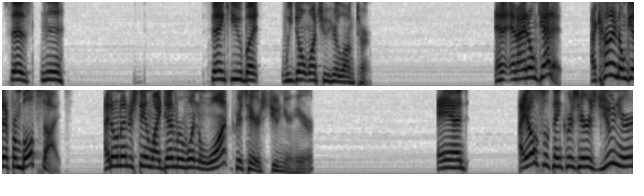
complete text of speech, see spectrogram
says, nah, thank you, but we don't want you here long term. And, and I don't get it. I kind of don't get it from both sides. I don't understand why Denver wouldn't want Chris Harris Jr. here. And I also think Chris Harris Jr.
